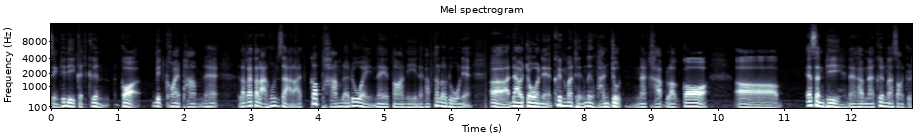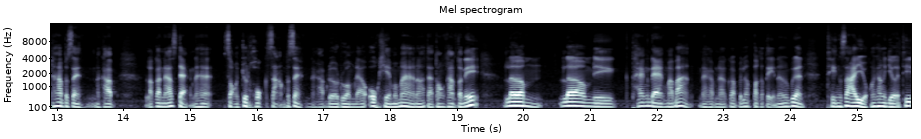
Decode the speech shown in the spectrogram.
สิ่งที่ดีเกิดขึ้น ก็บิตคอยพัมนะฮะแล้วก็ตลาดหุ้นสหรัฐก็พัมแล้วด้วยในตอนนี้นะครับถ้าเราดูเนี่ยดาวโจนเนี่ยขึ้นมาถึง 1,000 จุดนะครับแล้วก็เออ S&P นะครับนะขึ้นมา 2.5%นะครับแล้วก็ NASDAQ นะฮะ 2.63%นะครับ โดยรวมแล้วโอเคมากๆเนาะ แต่ทองคำตอนนี้เริ่มเริ่มมี แท่งแดงมาบ้างนะครับนะก็เป็นเรื่องปกตินะเพื่อนทิ้งไส้อยู่ค่อนข้างเยอะที่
